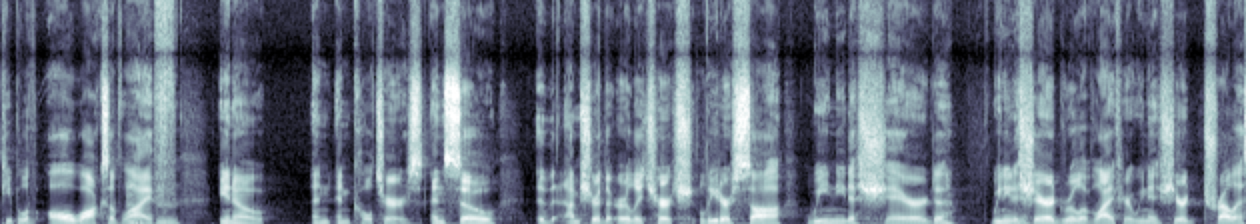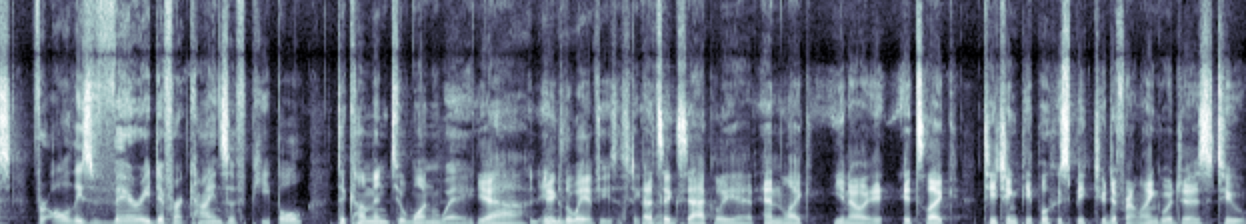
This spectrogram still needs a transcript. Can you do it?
people of all walks of life, mm-hmm. you know, and and cultures. And so I'm sure the early church leaders saw we need a shared we need a yeah. shared rule of life here. We need a shared trellis for all these very different kinds of people to come into one way. Yeah. Into it, the way of Jesus together. That's exactly it. And like, you know, it, it's like teaching people who speak two different languages to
